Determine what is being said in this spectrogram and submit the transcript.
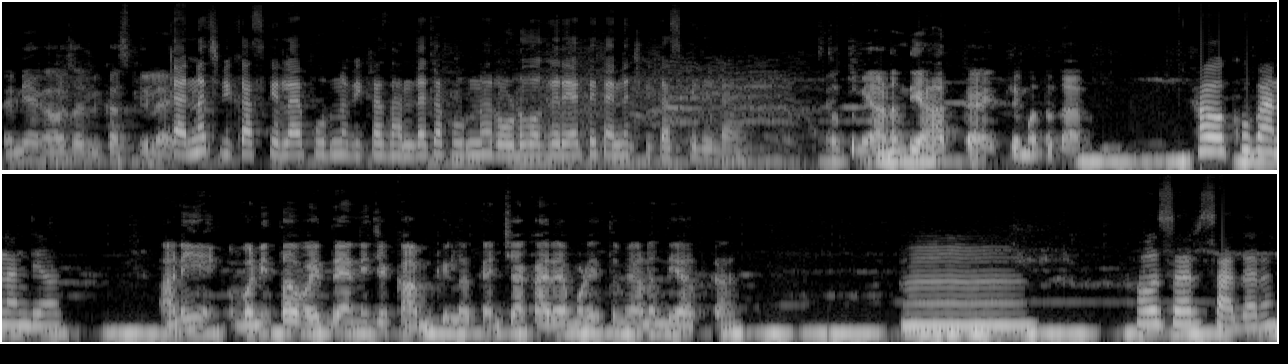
त्यांनी या गावाचा विकास केला आहे त्यांनाच विकास केला आहे पूर्ण विकास धंद्याचा पूर्ण रोड वगैरे आहे ते त्यांनीच विकास केलेला आहे. तर तुम्ही आनंदी आहात काय इथले मतदार? हो खूप आनंदी आहोत. आणि वनिता वैद्य यांनी जे काम केलं त्यांच्या कार्यामुळे तुम्ही आनंदी आहात का? हम्म, हो सर साधारण.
